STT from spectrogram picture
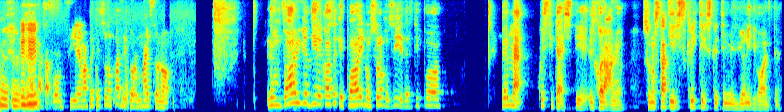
Mm, mm, è Mhm. andata a buon fine, ma perché sono cose che ormai sono... Non voglio dire cose che poi non sono così, del tipo... Per me questi testi, il Corano, sono stati riscritti, riscritti milioni di volte.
